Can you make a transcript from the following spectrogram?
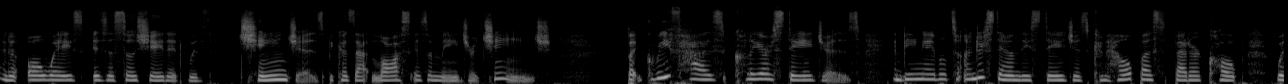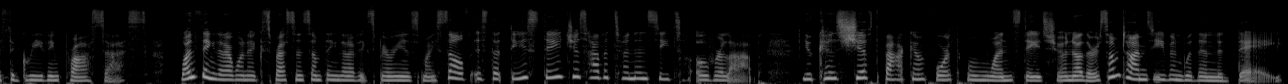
and it always is associated with changes because that loss is a major change. But grief has clear stages, and being able to understand these stages can help us better cope with the grieving process. One thing that I want to express and something that I've experienced myself is that these stages have a tendency to overlap. You can shift back and forth from one stage to another, sometimes even within a day.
